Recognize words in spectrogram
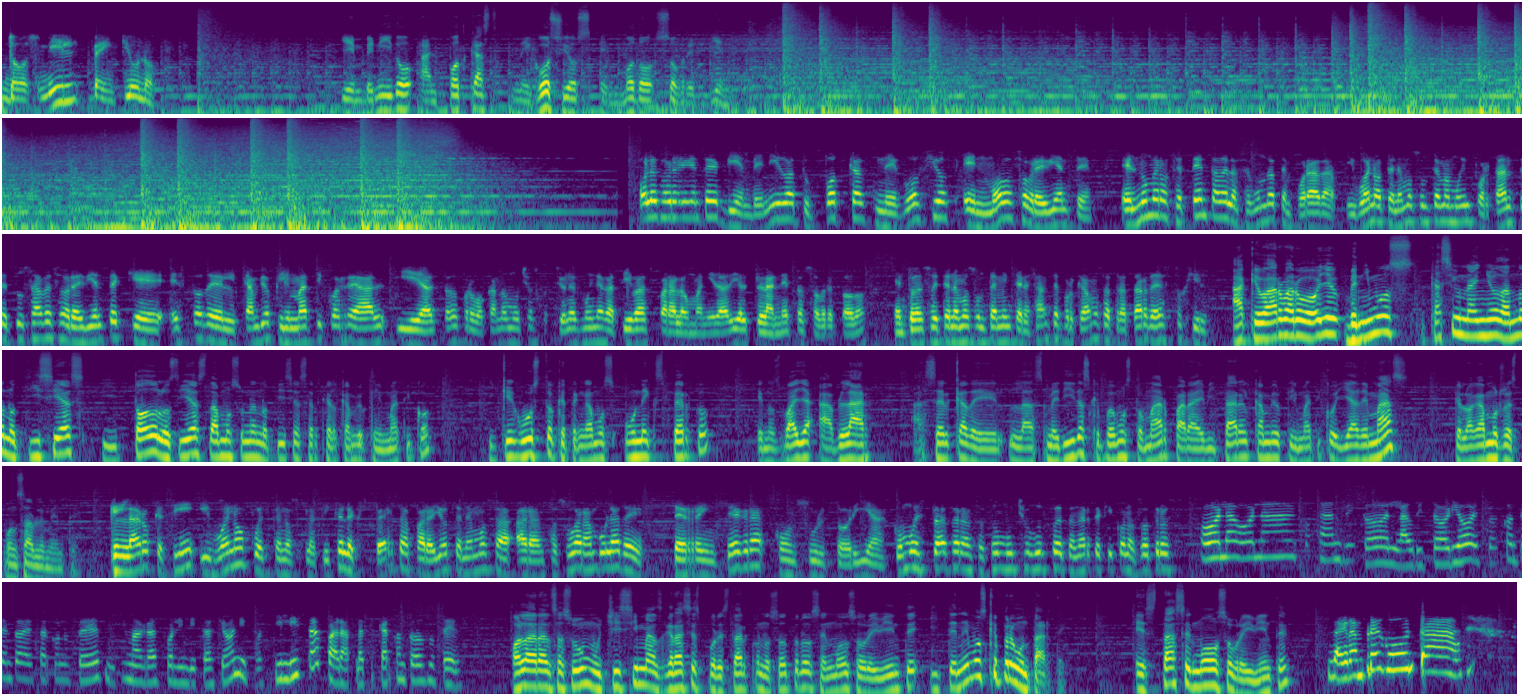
2021. Bienvenido al podcast Negocios en modo sobreviviente. Hola sobreviviente, bienvenido a tu podcast Negocios en modo sobreviviente el número 70 de la segunda temporada. Y bueno, tenemos un tema muy importante. Tú sabes, sobreviviente, que esto del cambio climático es real y ha estado provocando muchas cuestiones muy negativas para la humanidad y el planeta sobre todo. Entonces hoy tenemos un tema interesante porque vamos a tratar de esto, Gil. Ah, qué bárbaro. Oye, venimos casi un año dando noticias y todos los días damos una noticia acerca del cambio climático. Y qué gusto que tengamos un experto que nos vaya a hablar acerca de las medidas que podemos tomar para evitar el cambio climático y además que lo hagamos responsablemente. Claro que sí, y bueno, pues que nos platique la experta. Para ello tenemos a Aranzazú Arámbula de Te Reintegra Consultoría. ¿Cómo estás, Aranzazú? Mucho gusto de tenerte aquí con nosotros. Hola, hola, Sandri, todo el auditorio. Estoy contenta de estar con ustedes. Muchísimas gracias por la invitación y pues aquí lista para platicar con todos ustedes. Hola Aranzazú, muchísimas gracias por estar con nosotros en modo sobreviviente y tenemos que preguntarte, ¿estás en modo sobreviviente? La gran pregunta.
